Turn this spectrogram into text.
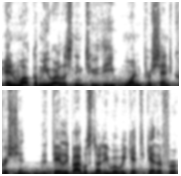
and welcome. You are listening to the 1% Christian, the daily Bible study where we get together for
